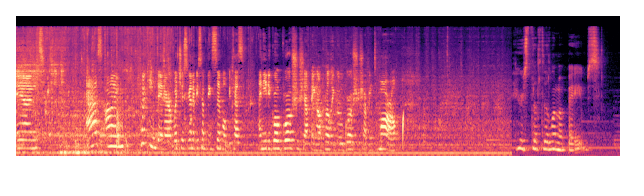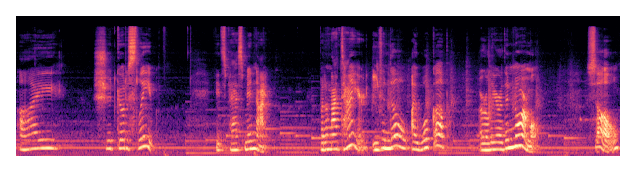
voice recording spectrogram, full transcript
and as I'm cooking dinner, which is gonna be something simple because I need to go grocery shopping, I'll probably go grocery shopping tomorrow. Here's the dilemma, babes. I should go to sleep. It's past midnight but I'm not tired, even though I woke up earlier than normal. So,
